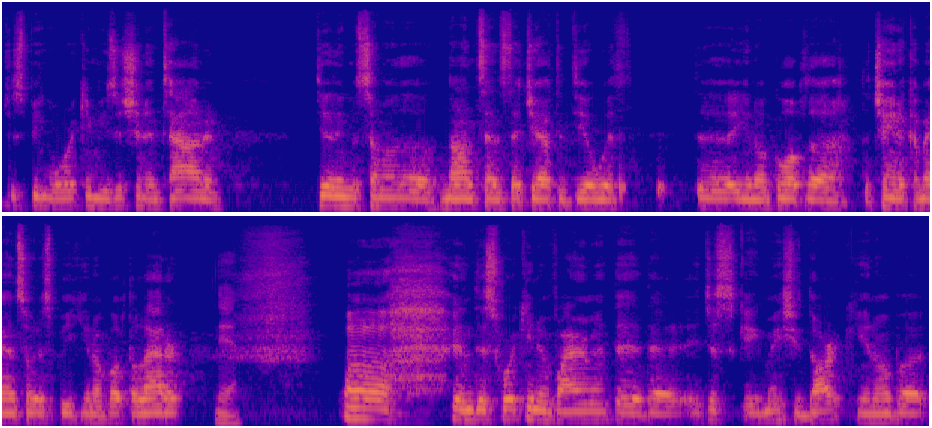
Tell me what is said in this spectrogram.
just being a working musician in town and dealing with some of the nonsense that you have to deal with the you know go up the the chain of command so to speak you know go up the ladder yeah, uh, in this working environment that, that it just it makes you dark, you know. But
